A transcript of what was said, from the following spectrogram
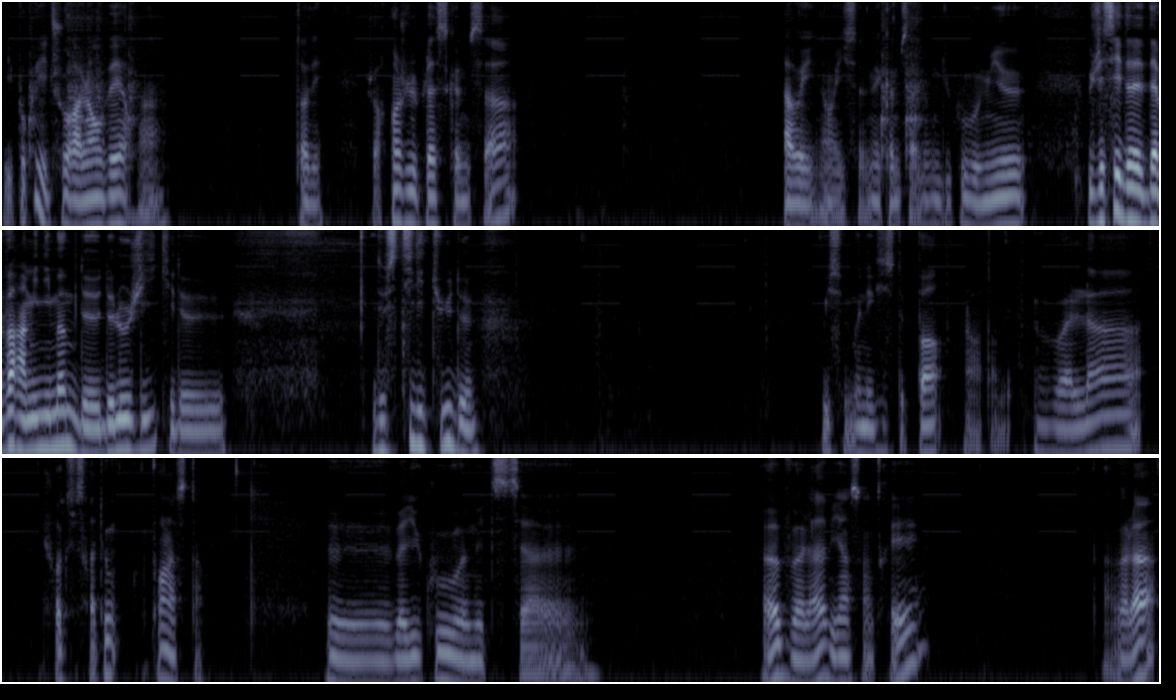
Et pourquoi il est toujours à l'envers Attendez. Genre quand je le place comme ça. Ah oui, non, il se met comme ça. Donc du coup, vaut mieux. J'essaie d'avoir un minimum de, logique et de, de stylitude. Oui, ce mot n'existe pas. Alors attendez. Voilà. Je crois que ce sera tout pour l'instant. Euh, bah du coup, on va mettre ça... Hop, voilà, bien centré. Voilà.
